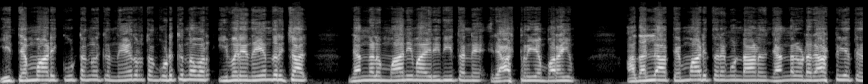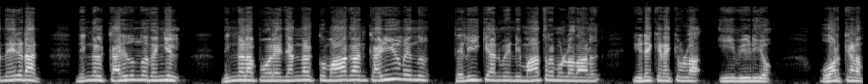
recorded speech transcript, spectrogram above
ഈ തെമ്മാടി കൂട്ടങ്ങൾക്ക് നേതൃത്വം കൊടുക്കുന്നവർ ഇവരെ നിയന്ത്രിച്ചാൽ ഞങ്ങളും മാന്യമായ രീതിയിൽ തന്നെ രാഷ്ട്രീയം പറയും. അതല്ല തെമ്മാടിത്തരം കൊണ്ടാണ് ഞങ്ങളുടെ രാഷ്ട്രീയത്തെ നേരിടാൻ നിങ്ങൾ കരുതുന്നതെങ്കിൽ നിങ്ങളെപ്പോലെ ഞങ്ങൾക്കുമാകാൻ കഴിയുമെന്ന് തെളിയിക്കാൻ വേണ്ടി മാത്രമുള്ളതാണ് ഇടയ്ക്കിടയ്ക്കുള്ള ഈ വീഡിയോ. ഓർക്കണം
